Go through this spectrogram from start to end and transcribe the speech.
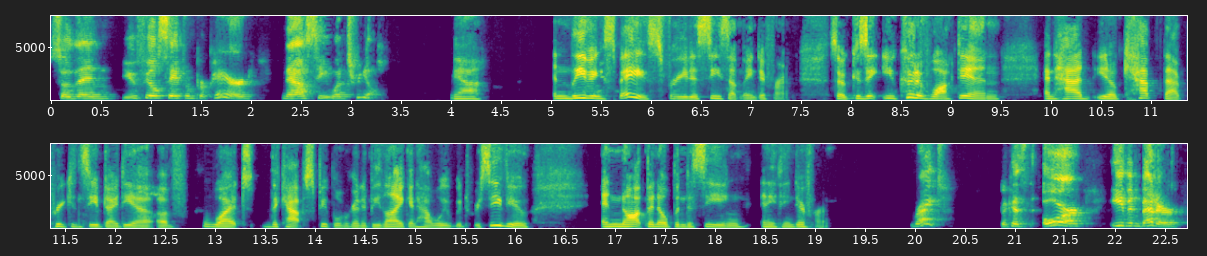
So then you feel safe and prepared. Now see what's real. Yeah. And leaving space for you to see something different. So, because you could have walked in and had, you know, kept that preconceived idea of what the CAPS people were going to be like and how we would receive you and not been open to seeing anything different. Right. Because, or even better,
